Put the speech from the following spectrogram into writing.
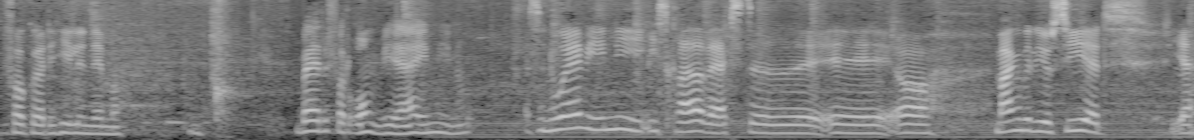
for at gøre det hele nemmere. Hvad er det for et rum, vi er inde i nu? Altså nu er vi inde i, i skrædderværkstedet, øh, og mange vil jo sige, at ja,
